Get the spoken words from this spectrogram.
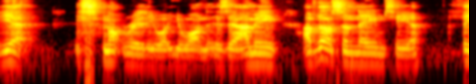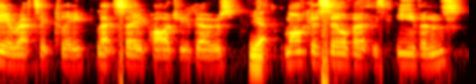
Yeah, it's not really what you want, is it? I mean, I've got some names here. Theoretically, let's say Pardew goes. Yeah. Marco Silva is evens.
